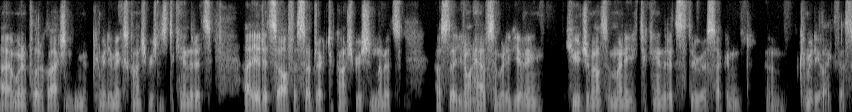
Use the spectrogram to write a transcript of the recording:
uh, when a political action committee makes contributions to candidates, uh, it itself is subject to contribution limits uh, so that you don't have somebody giving huge amounts of money to candidates through a second um, committee like this.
